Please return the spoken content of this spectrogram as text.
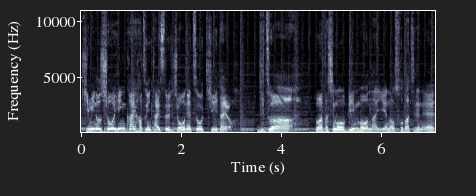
君の商品開発に対する情熱を聞いたよ。実は私も貧乏な家の育ちでね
